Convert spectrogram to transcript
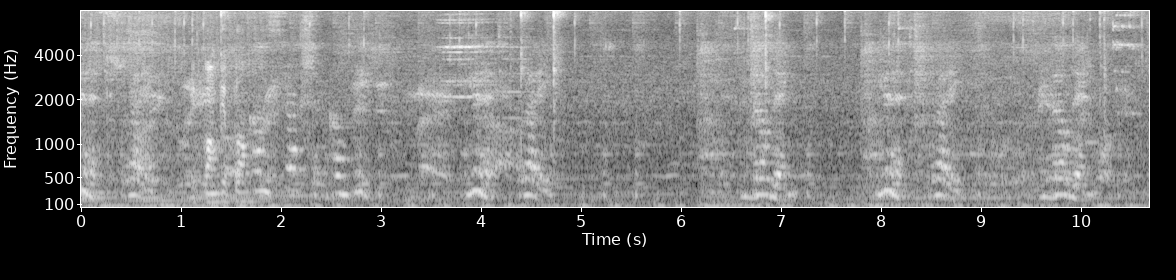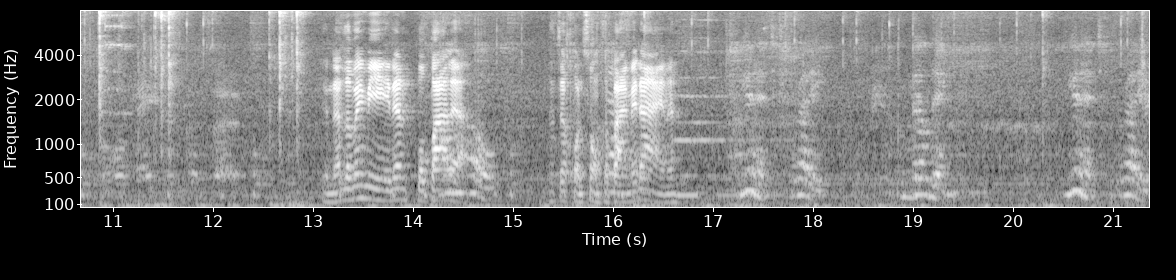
Unit ready. เก็บกล่องเก็บกล่อง Construction complete. Unit ready. นั้นเราไม่มีนั่นโปรป้าเลย On อะ hold. เราจะขนส่งสปายไม่ได้นะ Unit ready. Building. Unit ready.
